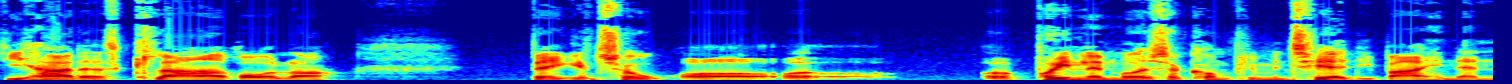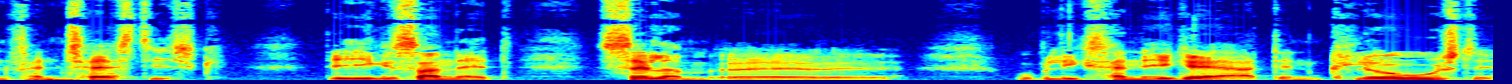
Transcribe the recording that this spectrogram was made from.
De har deres klare roller, begge to, og, og, og på en eller anden måde så komplementerer de bare hinanden fantastisk. Det er ikke sådan, at selvom øh, Obelix han ikke er den klogeste,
